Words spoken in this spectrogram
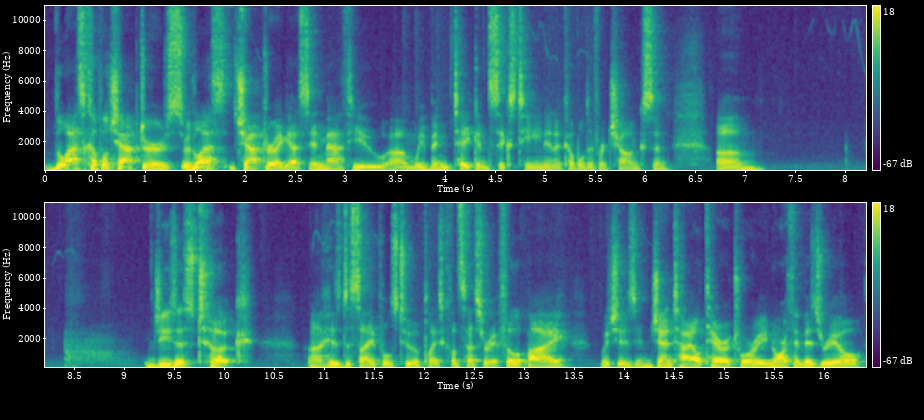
the last couple chapters, or the last chapter, I guess, in Matthew, um, we've been taking 16 in a couple different chunks, and um, Jesus took uh, his disciples to a place called Caesarea Philippi, which is in Gentile territory, north of Israel,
